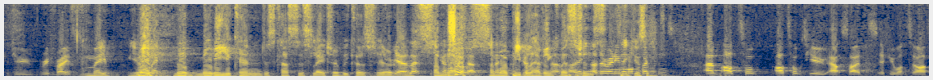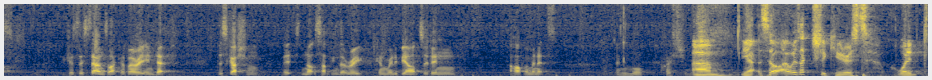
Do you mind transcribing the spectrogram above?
Could you rephrase? Maybe, yeah, Maybe, maybe, maybe you can discuss this later because here Yeah, are some more, discuss that. some Let's more people having that. questions. Are there any Thank more you so much. questions? Um, I'll talk. I'll talk to you outside if you want to ask, because this sounds like a very in-depth discussion. It's not something that re- can really be answered in half a minute. Any more questions? Um, yeah, so I was actually curious what it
